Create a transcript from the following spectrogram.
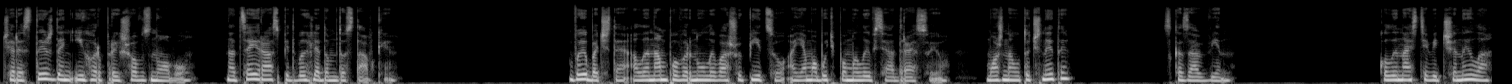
Через тиждень Ігор прийшов знову, на цей раз під виглядом доставки. Вибачте, але нам повернули вашу піцу, а я, мабуть, помилився адресою. Можна уточнити? сказав він. Коли Настя відчинила,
